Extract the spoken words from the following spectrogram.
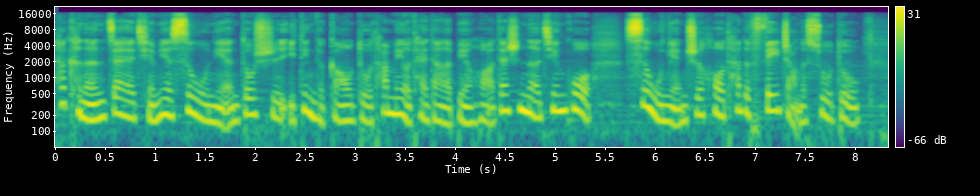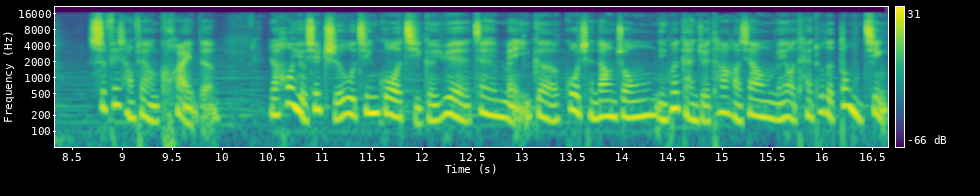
它可能在前面四五年都是一定的高度，它没有太大的变化。但是呢，经过四五年之后，它的飞长的速度是非常非常快的。然后有些植物经过几个月，在每一个过程当中，你会感觉它好像没有太多的动静，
